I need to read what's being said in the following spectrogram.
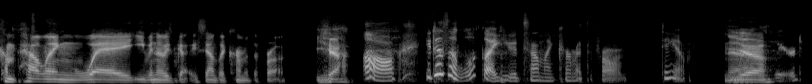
compelling way, even though he's got, he sounds like Kermit the Frog. yeah, Oh, he doesn't look like he would sound like Kermit the Frog. Damn, No. yeah. weird.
